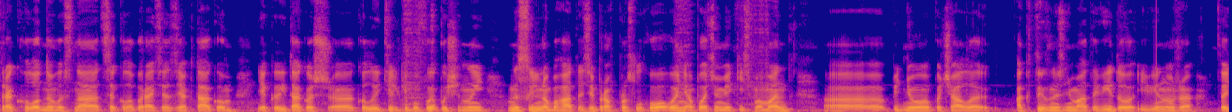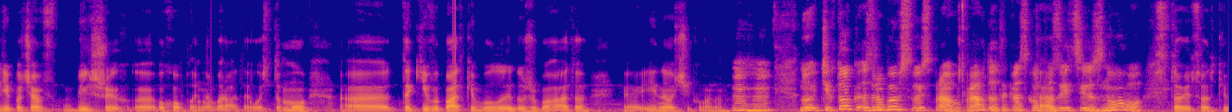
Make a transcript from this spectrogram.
трек Холодна весна. Це колаборація з Яктаком, який також, е, коли тільки був випущений, не сильно багато зібрав прослуховувань, а потім в якийсь момент е, під нього почали активно знімати відео, і він уже тоді почав більших е, охоплень набирати. Ось тому е, такі випадки були дуже багато е, і неочікувано. Угу. Ну, TikTok зробив свою справу, правда? От якраз композицію знову. 100%.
